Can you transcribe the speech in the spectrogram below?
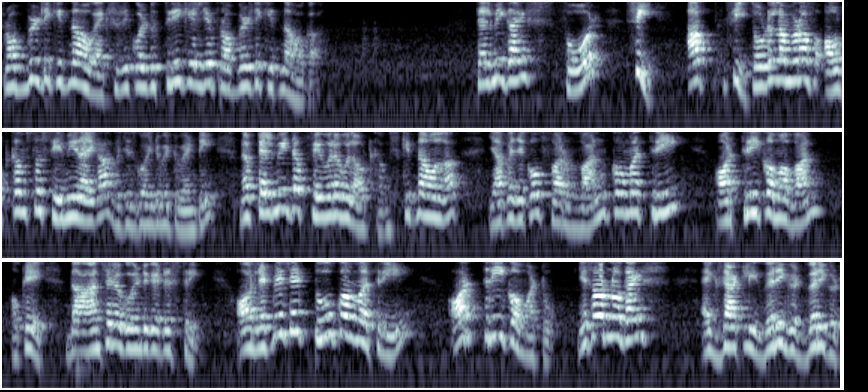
प्रॉबिलिटी कितना होगा? X is equal to three के लिए प्रॉबिलिटी कितना होगा? Tell me guys four see अब see total number of outcomes तो सेम ही रहेगा which is going to be twenty now tell me the favourable outcomes कितना होगा? यहाँ पे देखो फॉर वन कॉमा थ्री और three comma one okay the answer you going to get is three और let me say two comma three और थ्री कॉमा टू ये so no guys exactly very good very good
